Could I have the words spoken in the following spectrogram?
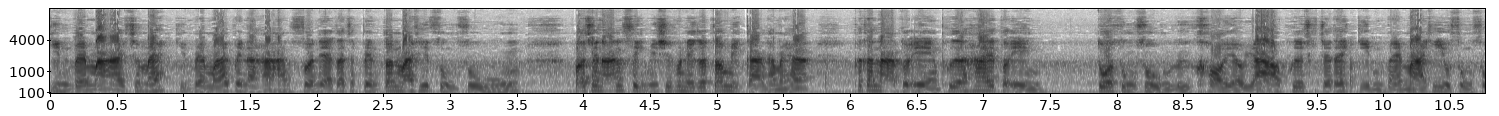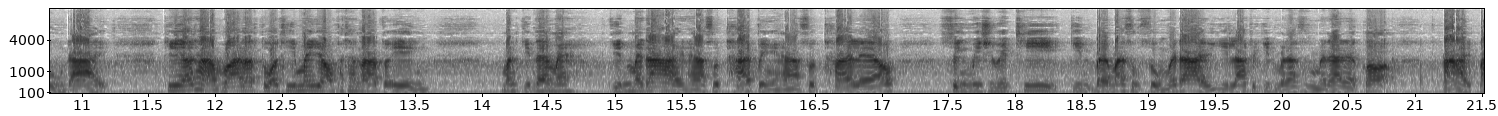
กินใบไม้ใช่ไหมกินใบไม้เป็นอาหาร ส่วนใหญ่ก็จะเป็นต้นไม้ที่สูงสูง เพราะฉะนั้นสิ่งมีชีวิตพวกนี้ก็ต้องมีการทำไมฮะ พัฒนาตัวเองเพื่อให้ตัวเองตัวสูงสูงหรือคอยาวๆ เพื่อที่จะได้กินใบไม้ที่อยู่สูงสูงได้ ทีนี้ถามว่าแล้วตัวที่ไม่ยอมพัฒนาตัวเอง มันกินได้ไหมกินไม่ได้นะ สุดท้ายเป็นไงฮะ สุดท้ายแล้ว สิ่งมีชีวิตที่กินใบไม้สูงๆไม่ได้ยีราฟที่กินใบไม้สูงไม่ได้เนี่ยก็ตายไป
